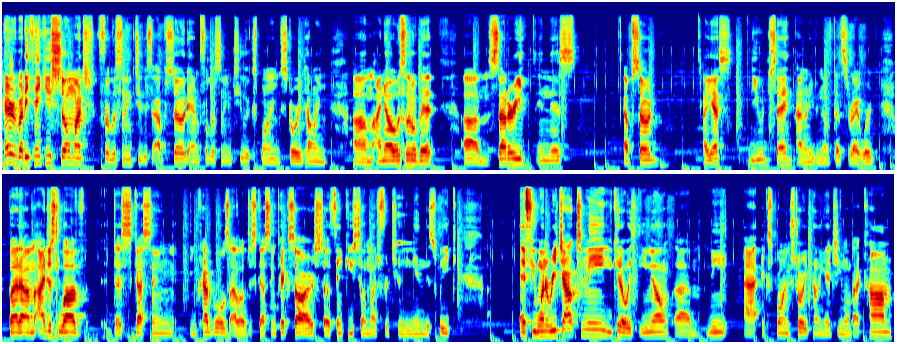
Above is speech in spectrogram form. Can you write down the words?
Hey, everybody, thank you so much for listening to this episode and for listening to Exploring Storytelling. Um, I know it was a little bit um, stuttery in this episode, I guess you would say. I don't even know if that's the right word. But um, I just love discussing Incredibles. I love discussing Pixar. So thank you so much for tuning in this week. If you want to reach out to me, you could always email um, me at exploringstorytelling at gmail.com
